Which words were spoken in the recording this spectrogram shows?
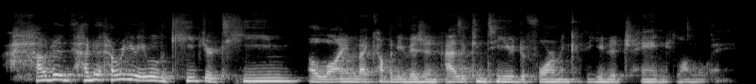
how did how did how were you able to keep your team aligned with that company vision as it continued to form and continue to change along the way?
